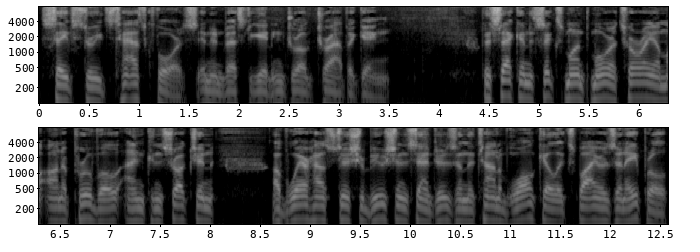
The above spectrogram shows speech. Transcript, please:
Safe Streets Task Force in investigating drug trafficking. The second six month moratorium on approval and construction of warehouse distribution centers in the town of Wallkill expires in April,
